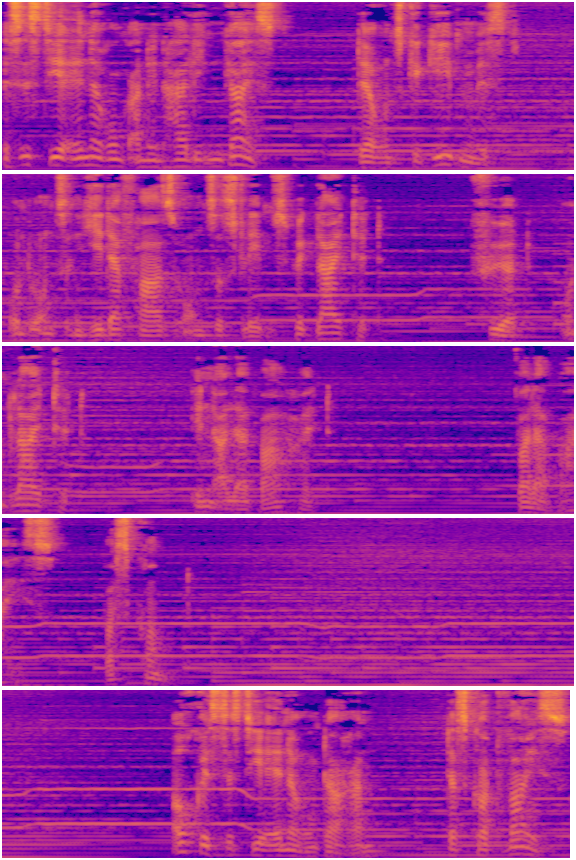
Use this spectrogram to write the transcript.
Es ist die Erinnerung an den Heiligen Geist, der uns gegeben ist und uns in jeder Phase unseres Lebens begleitet, führt und leitet in aller Wahrheit, weil er weiß, was kommt. Auch ist es die Erinnerung daran, dass Gott weiß,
